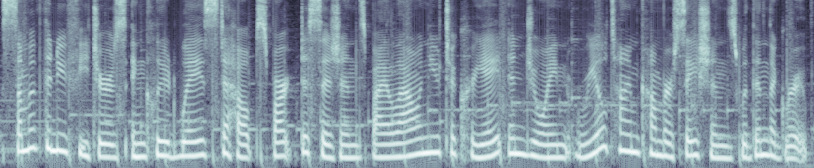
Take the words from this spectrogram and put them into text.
Some of the new features include ways to help spark decisions by allowing you to create and join real time conversations within the group,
